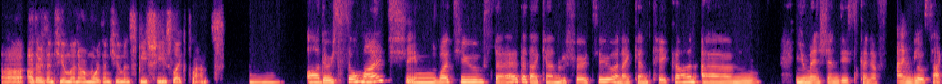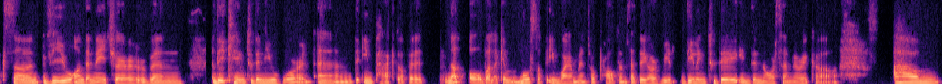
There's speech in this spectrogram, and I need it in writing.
uh, other than human or more than human species like plants? Mm. Oh, there's so much in what you said that I can refer to and I can take on. Um, you mentioned this kind of Anglo-Saxon view on the nature when they came to the New World and the impact of it. Not all, but like most of the environmental problems that they are re- dealing today in the North America. Um,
